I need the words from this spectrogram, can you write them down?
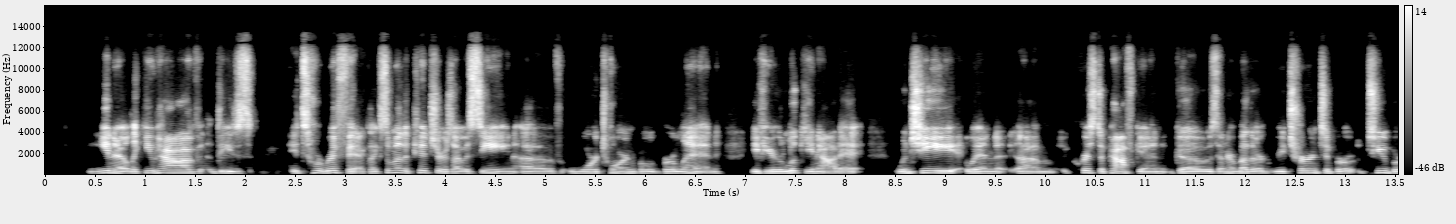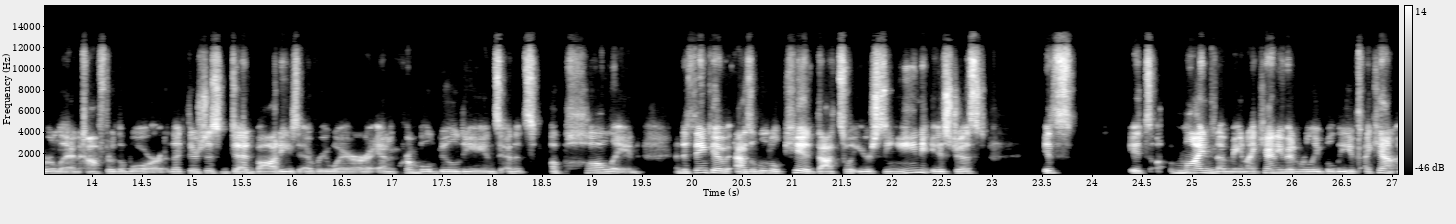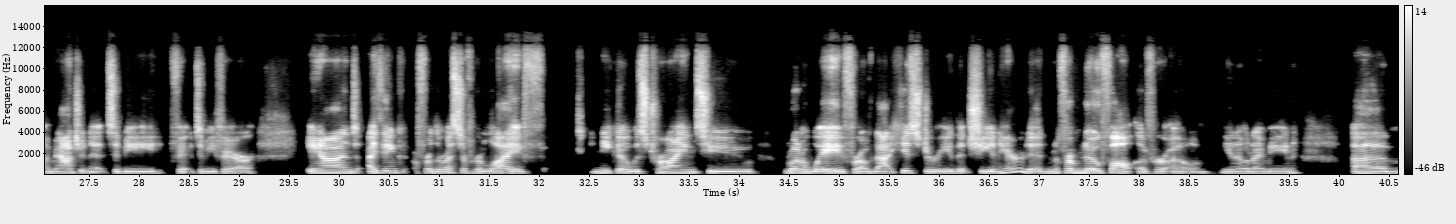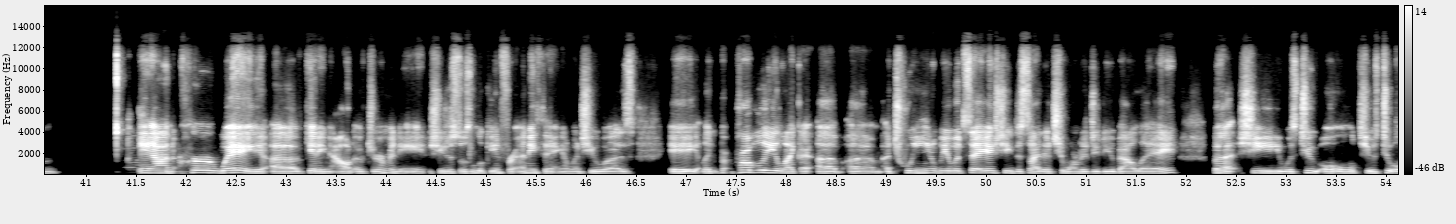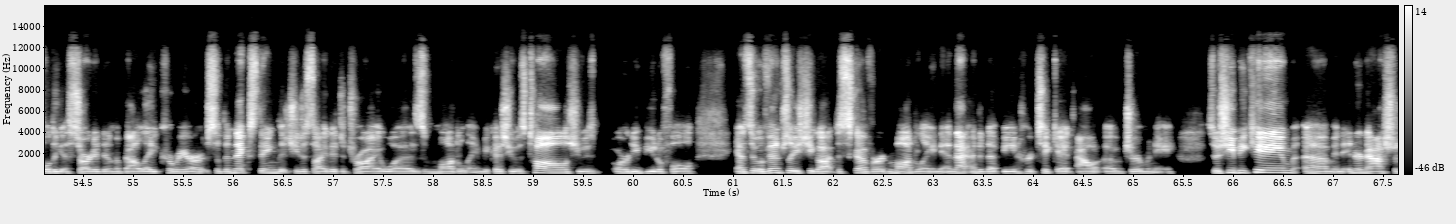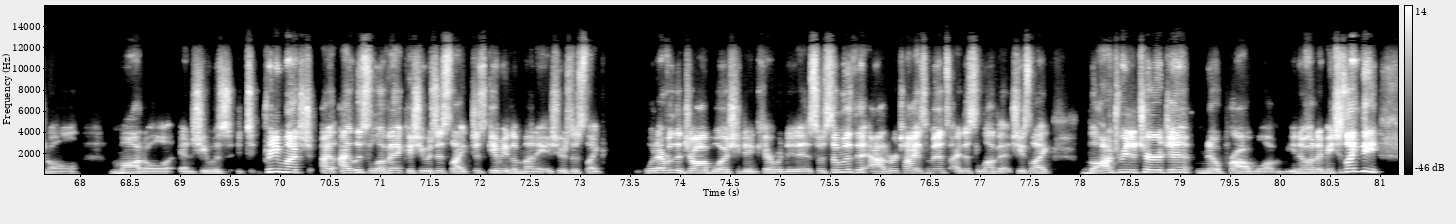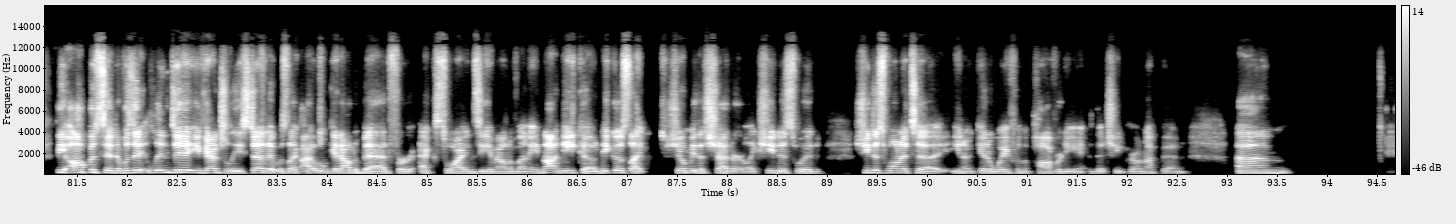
you know like you have these it's horrific. Like some of the pictures I was seeing of war torn Berlin, if you're looking at it, when she when um, Christa Päffgen goes and her mother returned to Ber- to Berlin after the war, like there's just dead bodies everywhere and crumbled buildings, and it's appalling. And to think of as a little kid, that's what you're seeing is just it's it's mind numbing. I can't even really believe I can't imagine it to be to be fair. And I think for the rest of her life, Nico was trying to run away from that history that she inherited and from no fault of her own. You know what I mean? Um, and her way of getting out of Germany, she just was looking for anything. And when she was a like probably like a a, um, a tween, we would say, she decided she wanted to do ballet, but she was too old. She was too old to get started in a ballet career. So the next thing that she decided to try was modeling because she was tall, she was already beautiful, and so eventually she got discovered modeling, and that ended up being her ticket out of Germany. So she became um, an international model and she was pretty much I, I just love it because she was just like just give me the money she was just like whatever the job was she didn't care what it is. So some of the advertisements i just love it. She's like laundry detergent no problem. You know what i mean? She's like the the opposite of was it linda evangelista that was like i won't get out of bed for x y and z amount of money. Not nico. Nico's like show me the cheddar like she just would she just wanted to you know get away from the poverty that she'd grown up in. Um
